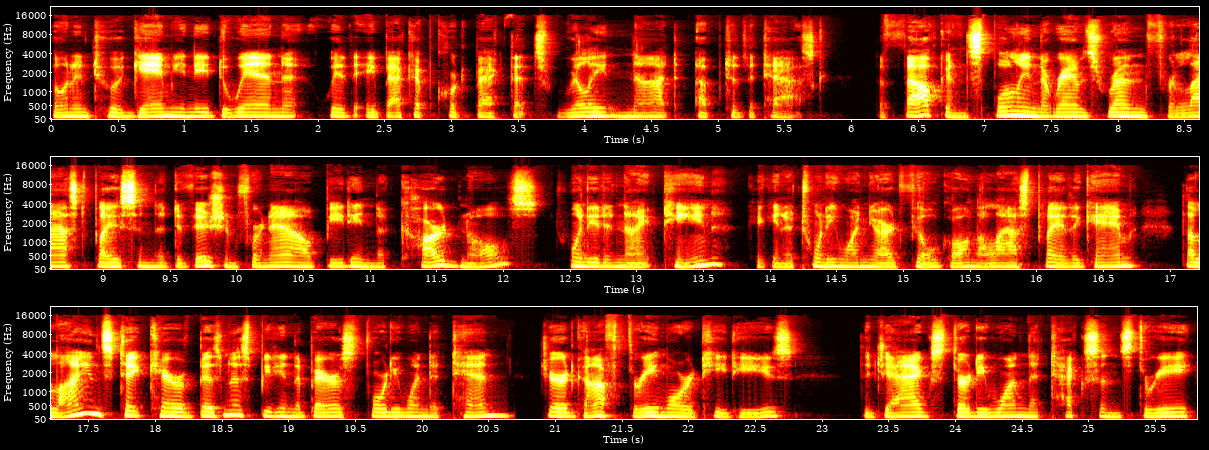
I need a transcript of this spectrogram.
going into a game you need to win with a backup quarterback that's really not up to the task. The Falcons spoiling the Rams' run for last place in the division for now, beating the Cardinals 20 to 19, kicking a 21-yard field goal on the last play of the game. The Lions take care of business, beating the Bears 41 to 10. Jared Goff three more TDs. The Jags 31, the Texans 3.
